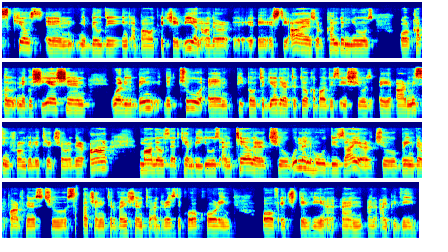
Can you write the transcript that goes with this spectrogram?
skills um, building about HIV and other uh, STIs or condom use or couple negotiation, where you bring the two um, people together to talk about these issues, uh, are missing from the literature. There are models that can be used and tailored to women who desire to bring their partners to such an intervention to address the co-occurring of HIV and, and IPV.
